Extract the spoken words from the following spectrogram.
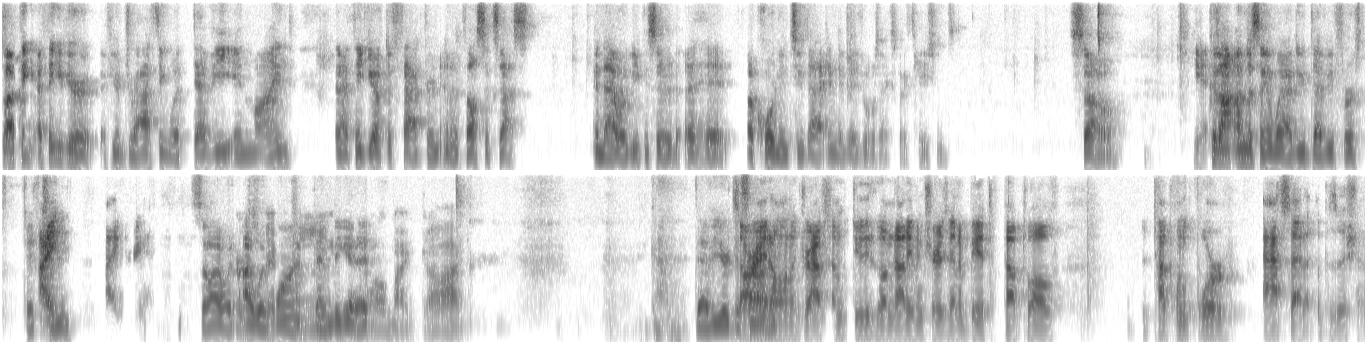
So I think I think if you're if you're drafting with Devi in mind, then I think you have to factor in NFL success, and that would be considered a hit according to that individual's expectations. So, Yeah. because I'm the same way. I do Devy first fifteen, I agree. so I would I First would want them to get Oh my god. Devy or Sorry, I don't want to draft some dude who I'm not even sure is going to be a top 12, top 24 asset at the position.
